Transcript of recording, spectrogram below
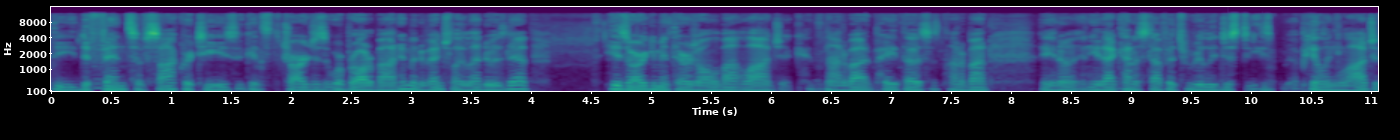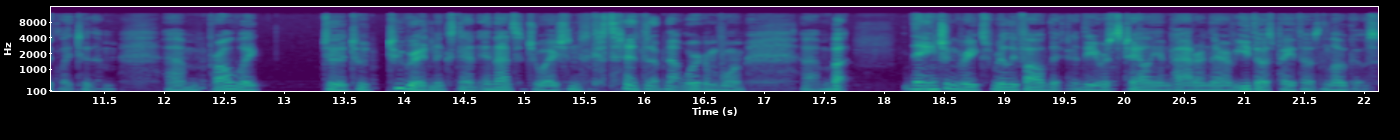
the defense of Socrates against the charges that were brought about him and eventually led to his death. His argument there is all about logic. It's not about pathos. It's not about, you know, any of that kind of stuff. It's really just he's appealing logically to them. Um, probably to, to too great an extent in that situation because it ended up not working for him. Um, but the ancient Greeks really followed the, the, Aristotelian pattern there of ethos, pathos, and logos.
